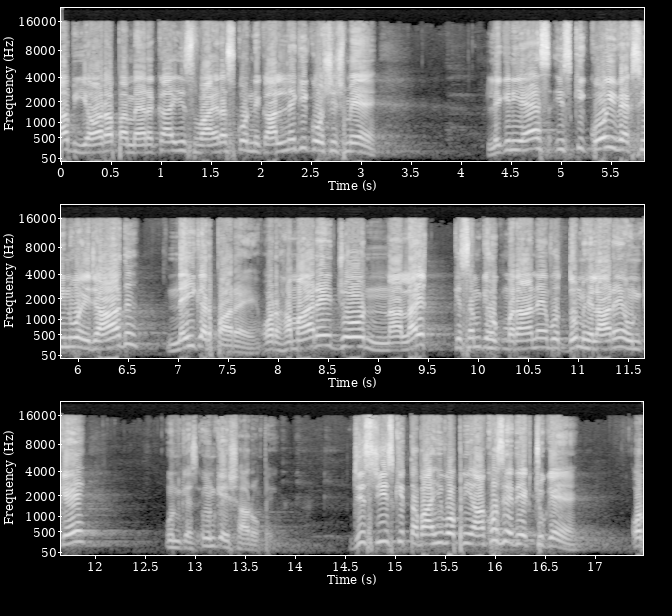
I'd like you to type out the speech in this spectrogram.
اب یورپ امریکہ اس وائرس کو نکالنے کی کوشش میں ہے لیکن یہ اس کی کوئی ویکسین وہ ایجاد نہیں کر پا رہے اور ہمارے جو نالائق قسم کے حکمران ہیں وہ دم ہلا رہے ہیں ان کے ان کے ان کے اشاروں پہ جس چیز کی تباہی وہ اپنی آنکھوں سے دیکھ چکے ہیں اور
